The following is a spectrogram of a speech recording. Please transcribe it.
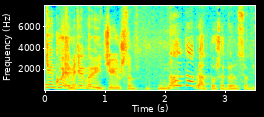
Dziękujemy, dziękujemy, idźcie już sobie. No dobra, poszedłem sobie.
